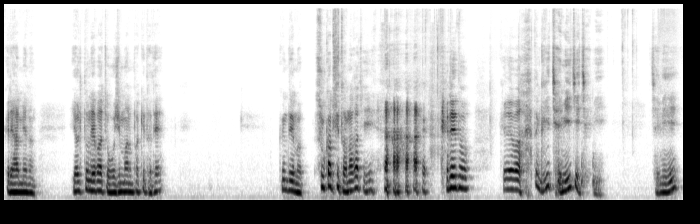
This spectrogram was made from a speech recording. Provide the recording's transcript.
그래 하면은 열 돈 해봤자 50만 원밖에 더 돼. 근데 뭐 술값이 더 나가지. 그래도, 그래, 뭐, 하여튼 그게 재미지, 재미. 재미.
